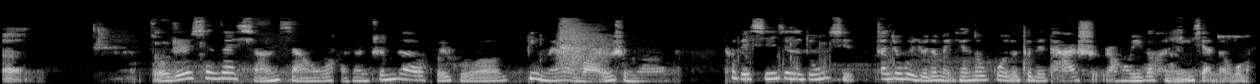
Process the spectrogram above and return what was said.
嗯，总之现在想想，我好像真的回国，并没有玩什么特别新鲜的东西，但就会觉得每天都过得特别踏实。然后一个很明显的，我感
